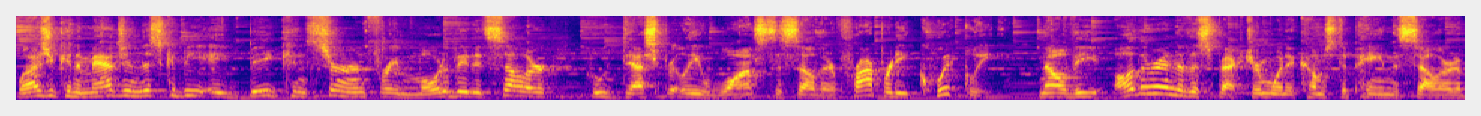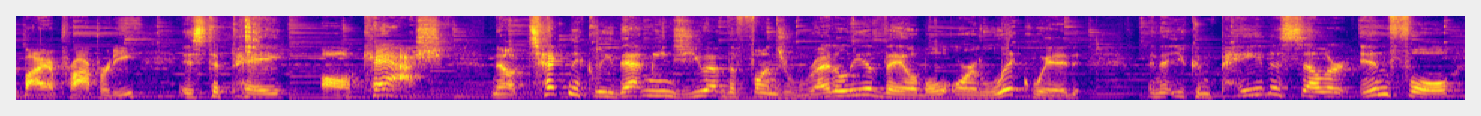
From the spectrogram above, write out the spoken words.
Well, as you can imagine, this could be a big concern for a motivated seller who desperately wants to sell their property quickly. Now, the other end of the spectrum when it comes to paying the seller to buy a property is to pay all cash. Now, technically, that means you have the funds readily available or liquid and that you can pay the seller in full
